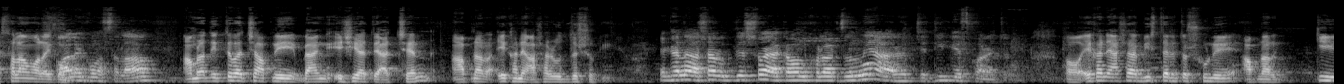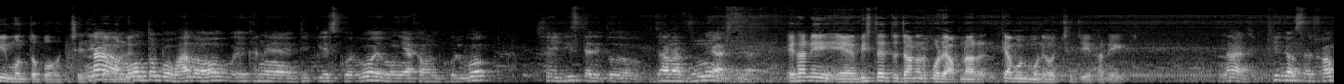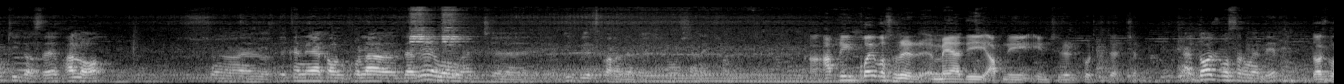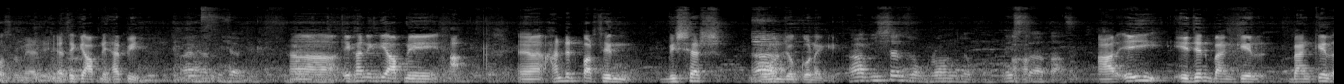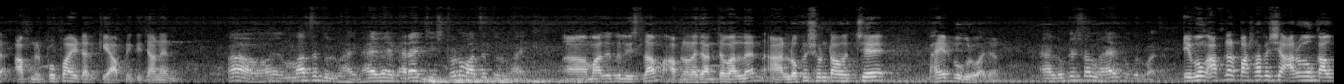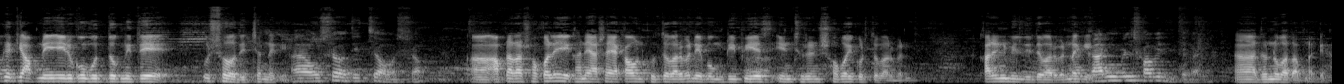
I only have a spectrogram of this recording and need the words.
আসসালামু আলাইকুম। ওয়ালাইকুম আসসালাম। আমরা দেখতে পাচ্ছি আপনি ব্যাংক এশিয়াতে আছেন। আপনার এখানে আসার উদ্দেশ্য কি? এখানে আসার উদ্দেশ্য অ্যাকাউন্ট খোলার জন্য আর হচ্ছে ডিপিএস করার জন্য। ও, এখানে আসা বিস্তারিত শুনে আপনার কি মন্তব্য হচ্ছে? না মন্তব্য ভালো। এখানে ডিপিএস করব এবং অ্যাকাউন্ট খুলবো। সেই বিস্তারিত জানার জন্যই আসছি এখানে বিস্তারিত জানার পরে আপনার কেমন মনে হচ্ছে যে এখানে? না ঠিক আছে সব ঠিক আছে ভালো। এখানে অ্যাকাউন্ট খোলা যাবে এবং হচ্ছে ডিপিএস করা যাবে সমস্যা নেই। আপনি কয় বছরের মেয়াদি আপনি ইন্স্যুরেন্স করতে যাচ্ছেন আর দশ বছর মেয়াদি। দশ বছর মেয়াদি। এতে কি আপনি হ্যাপি এখানে কি আপনি হান্ড্রেড পার্সেন্ট বিশ্বাস গ্রহণযোগ্য নাকি? হ্যাঁ গ্রহণযোগ্য নিশ্চয়তা আছে। আর এই এজেন্ট ব্যাংকের ব্যাংকের আপনার প্রোপাইটার কি আপনি কি জানেন? হ্যাঁ মাজেদুল ভাই ভাই ভাই ভ্যারাইটি স্টোর মাজেদুল ভাই। মাজেদুল ইসলাম আপনারা জানতে পারলেন। আর লোকেশনটা হচ্ছে ভাইয়ের পুকুর বাজার। হ্যাঁ লোকেশন ভাইয়ের পুকুর বাজার। এবং আপনার পাশাপাশি আরও কাউকে কি আপনি এইরকম উদ্যোগ নিতে উৎসাহ দিচ্ছেন নাকি? হ্যাঁ উৎসাহ দিচ্ছে অবশ্য। আপনারা সকলেই এখানে আসা অ্যাকাউন্ট খুলতে পারবেন এবং ডিপিএস ইন্স্যুরেন্স সবই করতে পারবেন। কারেন্ট বিল দিতে পারবেন নাকি? কারেন্ট বিল সবই দিতে পারে আহ, ধন্যবাদ আপনাকে।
